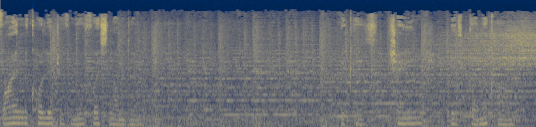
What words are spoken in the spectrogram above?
find the College of Northwest London because change is gonna come.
